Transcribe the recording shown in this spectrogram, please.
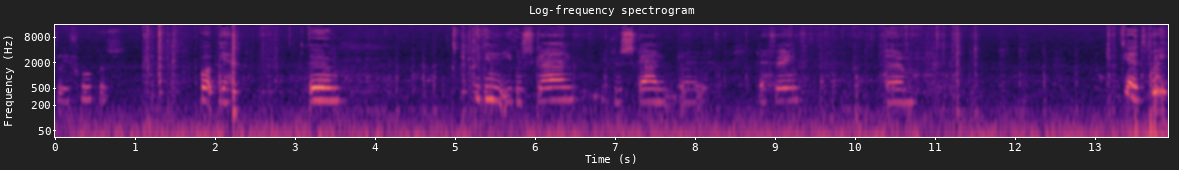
please focus. But yeah, um, you can you can scan you can scan the, the thing. Um, yeah, great,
